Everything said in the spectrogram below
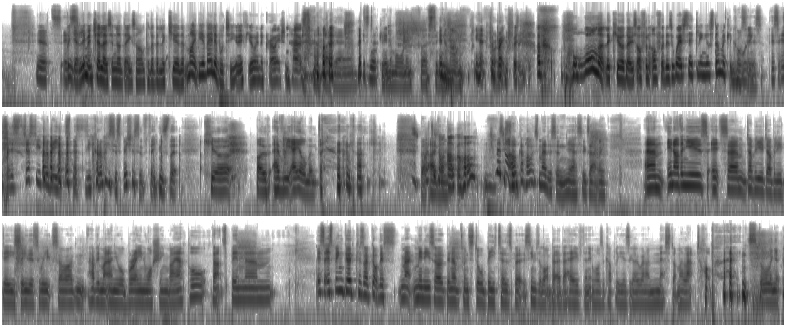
yeah. it's, But yeah, limoncello is another example of a liqueur that might be available to you if you're in a Croatian house. right, oh, yeah, yeah. When you Just walk in in. the morning, first thing in, the morning. Yeah, for breakfast. drink it. A walnut liqueur, though, is often offered as a way of settling your stomach in Of the course morning. it is. It's, it's, it's just you've got to be you've got to be suspicious of things that cure both every ailment. like, but it's don't know. alcohol. It's It's not alcohol. It's medicine. Yes, exactly. Um, in other news, it's um, WWDC this week, so I'm having my annual brainwashing by Apple. That's been um, it's it's been good because I've got this Mac Mini, so I've been able to install betas, but it seems a lot better behaved than it was a couple of years ago when I messed up my laptop installing it.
